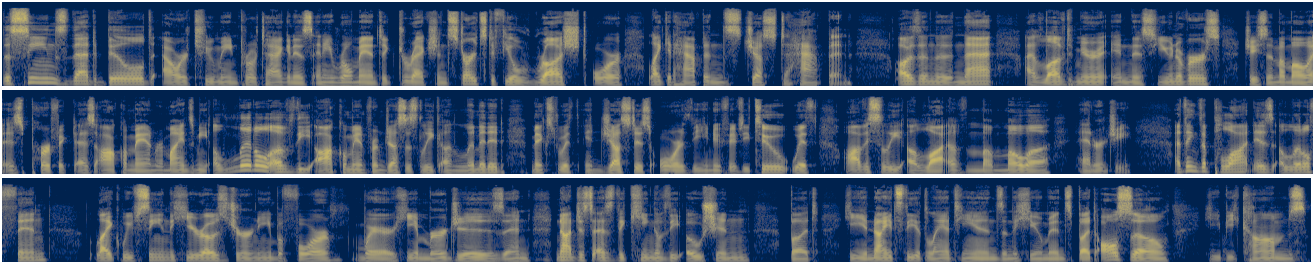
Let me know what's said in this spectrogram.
The scenes that build our two main protagonists in a romantic direction starts to feel rushed or like it happens just to happen. Other than that, I loved Mira in this universe. Jason Momoa is perfect as Aquaman. Reminds me a little of the Aquaman from Justice League Unlimited mixed with Injustice or the New 52 with obviously a lot of Momoa energy. I think the plot is a little thin like we've seen the hero's journey before, where he emerges and not just as the king of the ocean, but he unites the Atlanteans and the humans, but also he becomes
